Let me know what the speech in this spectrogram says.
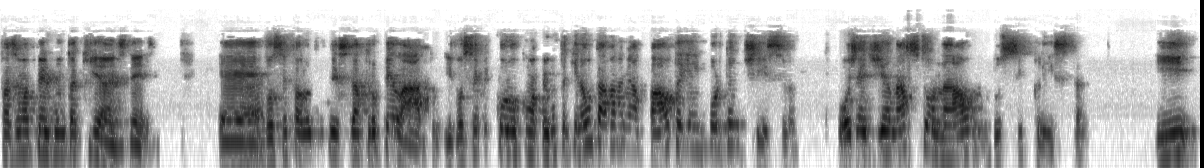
fazer uma pergunta aqui antes, Denis. É, você falou de ter sido atropelado, e você me colocou uma pergunta que não estava na minha pauta e é importantíssima. Hoje é Dia Nacional do Ciclista. E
